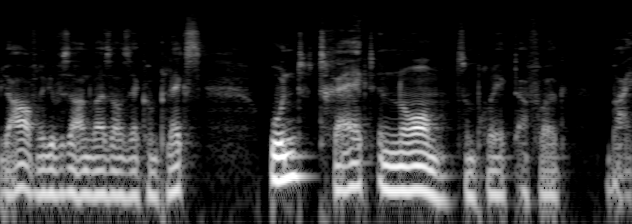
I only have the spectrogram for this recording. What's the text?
ja auf eine gewisse Art und Weise auch sehr komplex und trägt enorm zum Projekterfolg bei.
